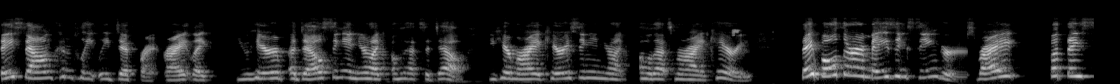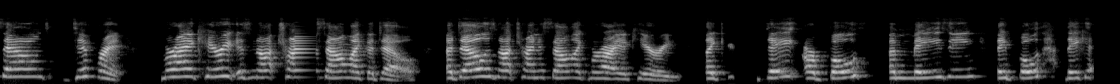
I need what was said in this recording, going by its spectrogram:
They sound completely different, right? Like you hear Adele singing, you're like, oh, that's Adele. You hear Mariah Carey singing, you're like, oh, that's Mariah Carey. They both are amazing singers, right? But they sound different. Mariah Carey is not trying to sound like Adele. Adele is not trying to sound like Mariah Carey. Like they are both amazing. They both they can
